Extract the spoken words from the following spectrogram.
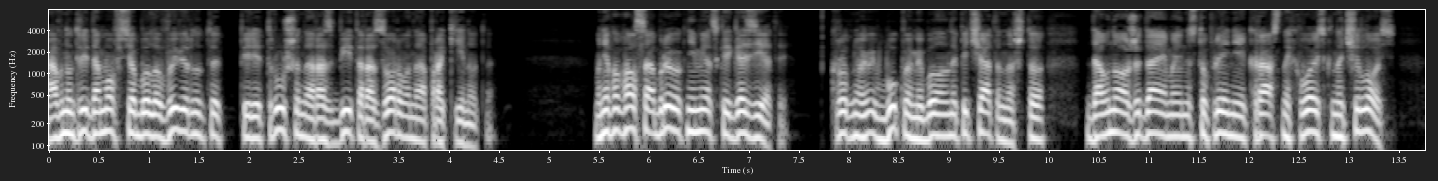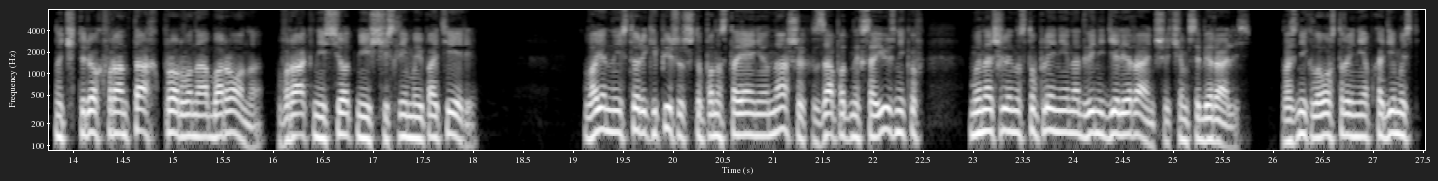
А внутри домов все было вывернуто, перетрушено, разбито, разорвано, опрокинуто. Мне попался обрывок немецкой газеты. Крупными буквами было напечатано, что давно ожидаемое наступление красных войск началось, на четырех фронтах прорвана оборона, враг несет неисчислимые потери. Военные историки пишут, что по настоянию наших, западных союзников, мы начали наступление на две недели раньше, чем собирались. Возникла острая необходимость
